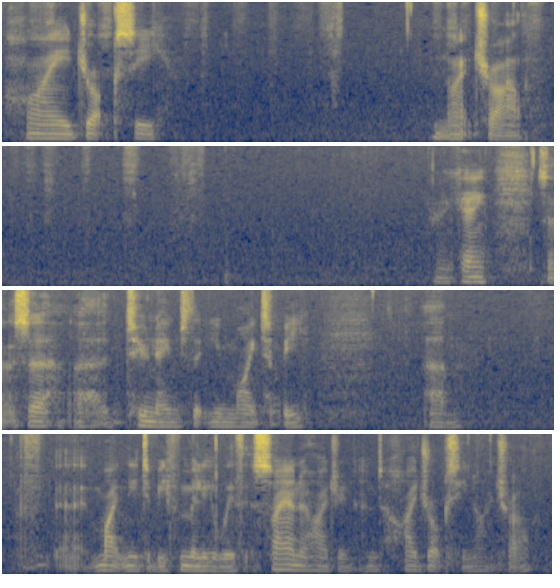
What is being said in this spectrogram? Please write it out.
hydroxy nitrile okay so that's uh, uh, two names that you might be um, uh, might need to be familiar with cyanohydrin and hydroxy hydroxynitrile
